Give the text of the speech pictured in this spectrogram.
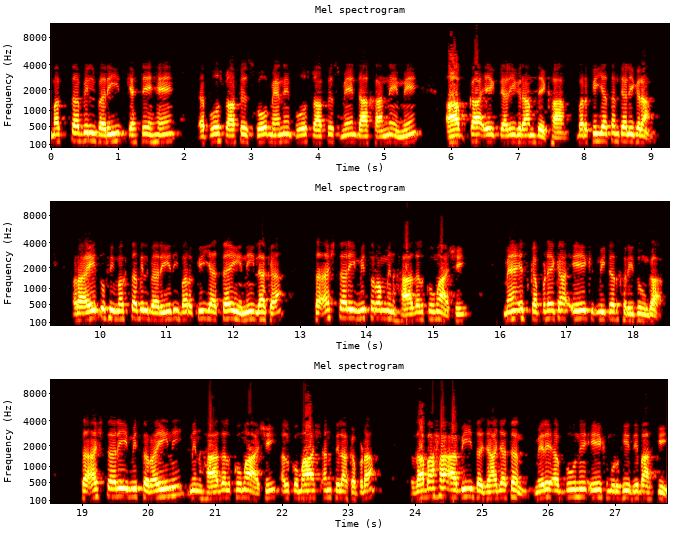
مکتب البرید کہتے ہیں، پوسٹ آفس کو، میں نے پوسٹ آفس میں ڈاکخانے میں آپ کا ایک ٹیلی گرام دیکھا برقیتن ٹیلی گرام رأيت في مكتب البريد برقيتين لك سأشتري مترا من هذا القماش. میں اس کپڑے کا ایک میٹر خریدوں گا. سأشتري مترين من هذا القماش. القماش انسلا کپڑا. ذبح ابی دجاجتن. میرے ابو نے ایک مرغی ذبح کی.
